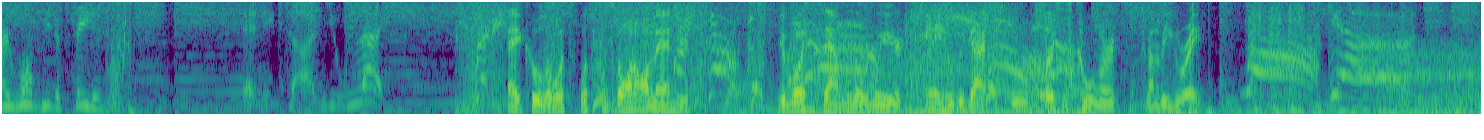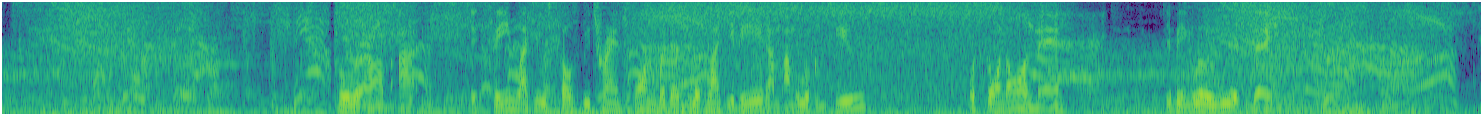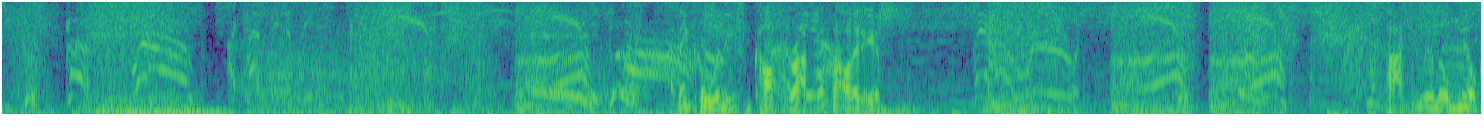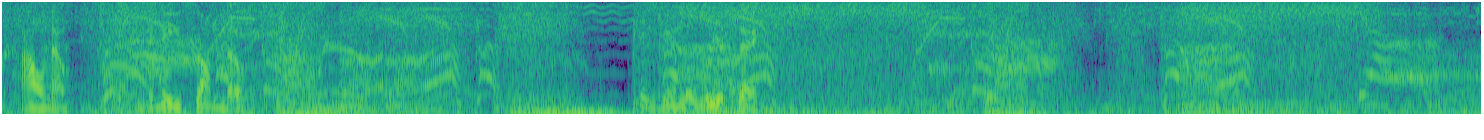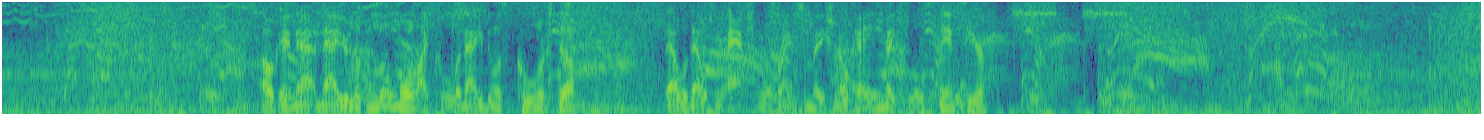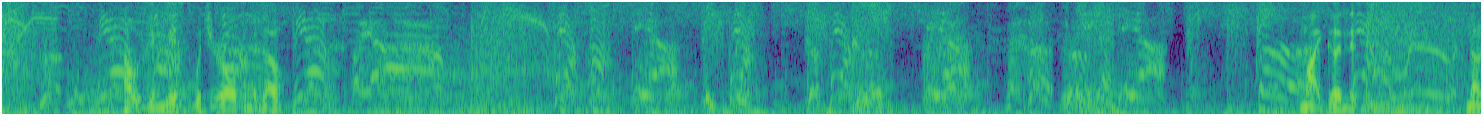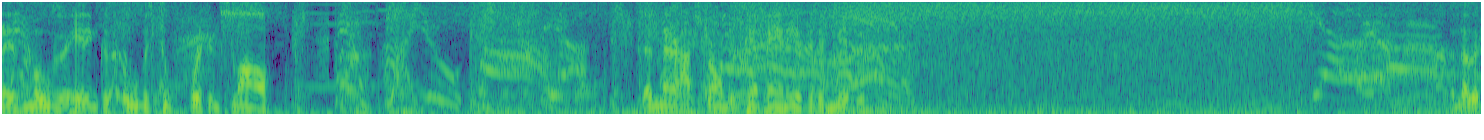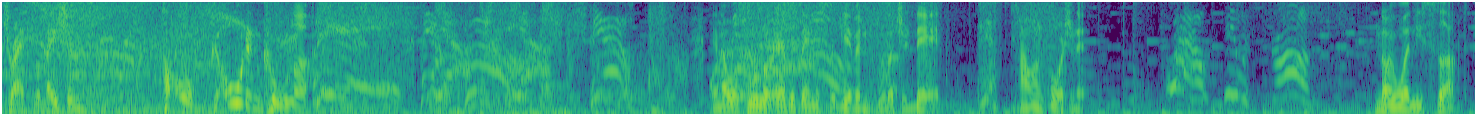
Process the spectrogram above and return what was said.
I won't be defeated. Anytime you like. Hey, Cooler, what's what's, what's going on, man? Your, your voice is sounding a little weird. Anywho, we got Uub versus Cooler. It's, it's gonna be great. Cooler, um, I, it seemed like he was supposed to be transformed, but doesn't look like he did. I'm, I'm a little confused. What's going on, man? You're being really weird today. I think Cooler needs some cough drops. That's all it is. Possibly a little milk. I don't know. It needs something though. He's being a little weird today. Okay, now now you're looking a little more like cooler. Now you're doing some cooler stuff. That was that was your actual transformation. Okay, makes a little sense here. Oh, you missed with your ultimate though. My goodness. None of his moves are hitting because Uub is too freaking small. Doesn't matter how strong your pimp hand is if it misses. Another transformation. Oh, golden cooler. You know what, cooler? Everything is forgiven, but you're dead. How unfortunate. Wow, he was strong. No, he wasn't. He sucked.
